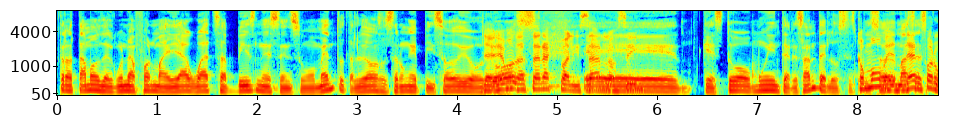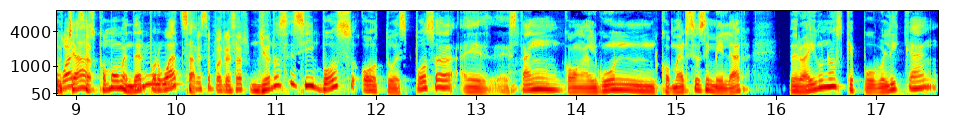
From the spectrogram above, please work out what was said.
tratamos de alguna forma ya WhatsApp Business en su momento, tal vez vamos a hacer un episodio. Deberíamos dos, hacer actualizarlo, eh, sí. Que estuvo muy interesante, los ¿Cómo episodios más vender por escuchados. WhatsApp? ¿Cómo vender por Mm, WhatsApp? Eso podría ser. Yo no sé si vos o tu esposa eh, están con algún comercio similar, pero hay unos que publican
